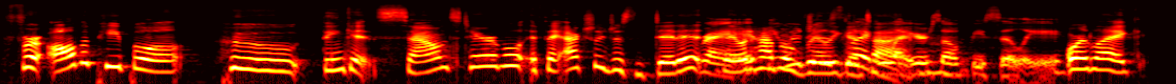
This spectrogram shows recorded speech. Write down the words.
for all the people who think it sounds terrible, if they actually just did it, Right? they would If have a would really just, good like, time. Let yourself be silly. or like,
